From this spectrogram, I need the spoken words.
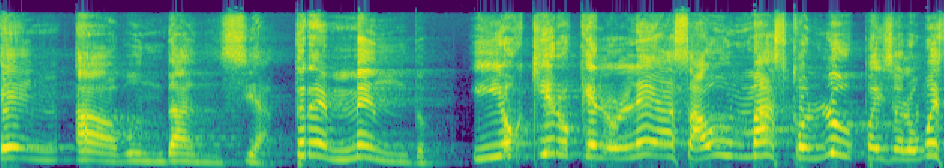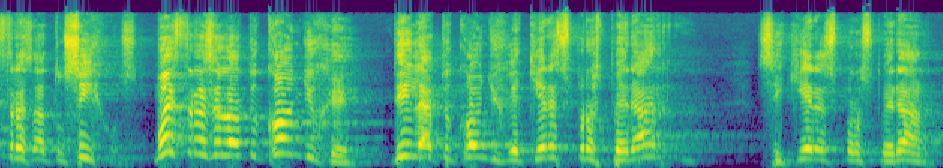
en abundancia. Tremendo. Y yo quiero que lo leas aún más con lupa y se lo muestres a tus hijos. Muéstraselo a tu cónyuge. Dile a tu cónyuge, ¿quieres prosperar? Si quieres prosperar,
